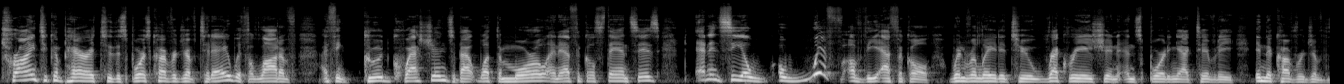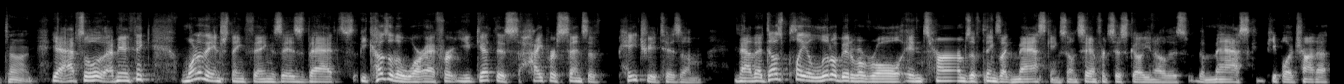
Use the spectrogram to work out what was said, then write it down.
trying to compare it to the sports coverage of today with a lot of, I think, good questions about what the moral and ethical stance is. I didn't see a, a whiff of the ethical when related to recreation and sporting activity in the coverage of the time. Yeah, absolutely. I mean, I think one of the interesting things is that because of the war effort, you get this hyper sense of patriotism now that does play a little bit of a role in terms of things like masking. So in San Francisco, you know, this the mask people are trying to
